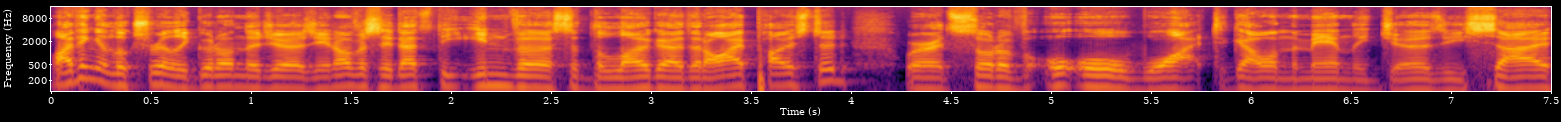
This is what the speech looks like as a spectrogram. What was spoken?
I think it looks really good on the jersey, and obviously that's the inverse of the logo that I posted, where it's sort of all, white to go on the Manly jersey. So,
